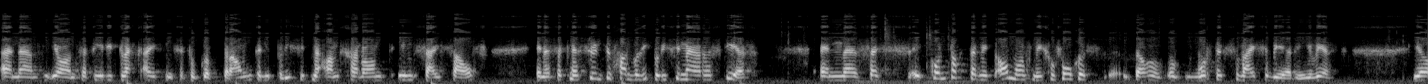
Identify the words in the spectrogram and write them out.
En um, ja, ons het hierdie plek uit en sy verkoop drank en die polisie het my aangerand en sy self. En as ek nou so toe gaan wil die polisie my arresteer. En uh, sy ek kontak met almal my gevolg is daar word ek vir my gebeur, jy weet. Ja,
